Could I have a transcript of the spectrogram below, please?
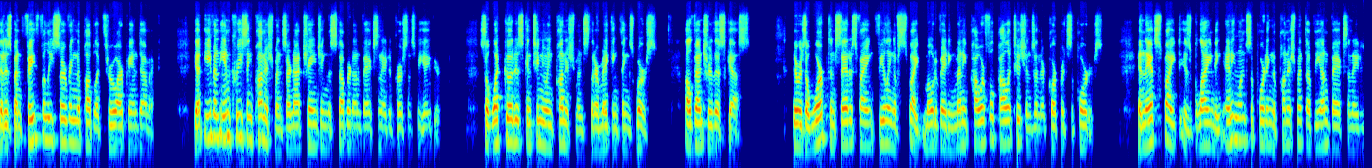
that has been faithfully serving the public through our pandemic. Yet even increasing punishments are not changing the stubborn unvaccinated person's behavior. So what good is continuing punishments that are making things worse? I'll venture this guess. There is a warped and satisfying feeling of spite motivating many powerful politicians and their corporate supporters. And that spite is blinding anyone supporting the punishment of the unvaccinated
